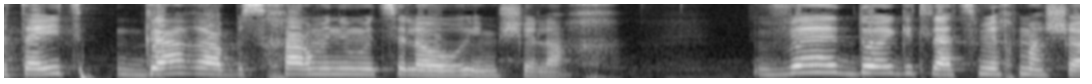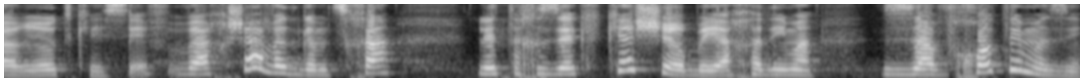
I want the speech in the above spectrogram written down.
את היית גרה בשכר מינימום אצל ההורים שלך, ודואגת לעצמך מהשאריות כסף, ועכשיו את גם צריכה לתחזק קשר ביחד עם הזב חותם הזה.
